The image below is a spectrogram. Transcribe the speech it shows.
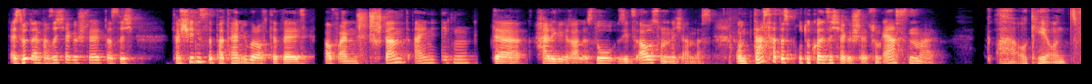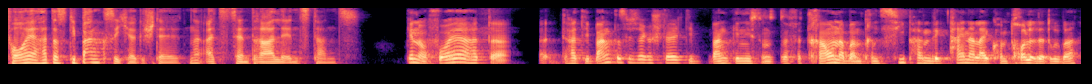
Es wird einfach sichergestellt, dass sich verschiedenste Parteien überall auf der Welt auf einen Stand einigen, der Heilige Gral ist. So sieht's aus und nicht anders. Und das hat das Protokoll sichergestellt, zum ersten Mal. Ah, okay. Und vorher hat das die Bank sichergestellt, ne, als zentrale Instanz. Genau, vorher hat, äh, hat die Bank das sichergestellt. Die Bank genießt unser Vertrauen, aber im Prinzip haben wir keinerlei Kontrolle darüber,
